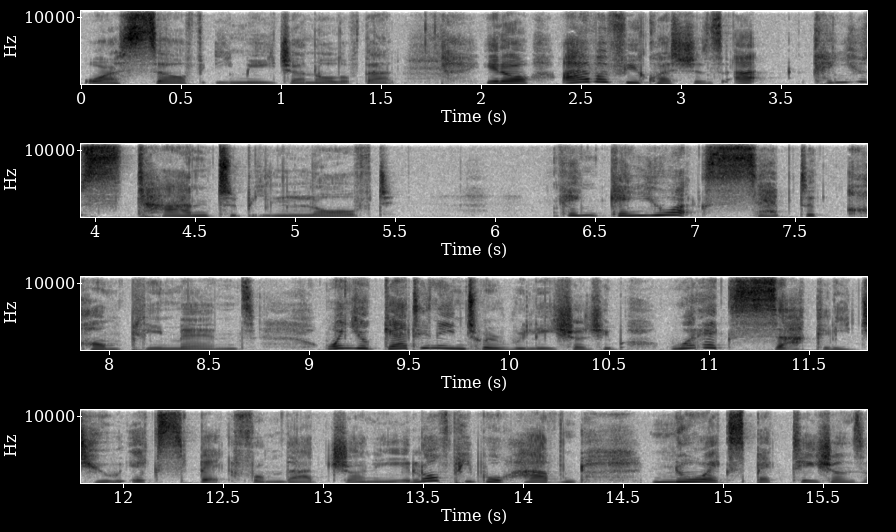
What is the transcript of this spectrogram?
or our self image and all of that. You know, I have a few questions. Uh, can you stand to be loved? Can can you accept a compliment? When you're getting into a relationship what exactly do you expect from that journey? A lot of people have no expectations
